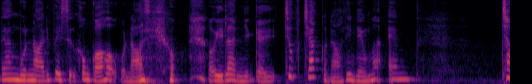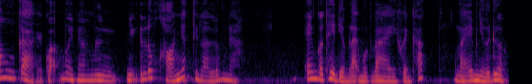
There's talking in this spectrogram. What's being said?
đang muốn nói về sự không có hậu của nó thì không ý là những cái trúc chắc của nó thì nếu mà em trong cả cái quãng 10 năm những cái lúc khó nhất thì là lúc nào em có thể điểm lại một vài khoảnh khắc mà em nhớ được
